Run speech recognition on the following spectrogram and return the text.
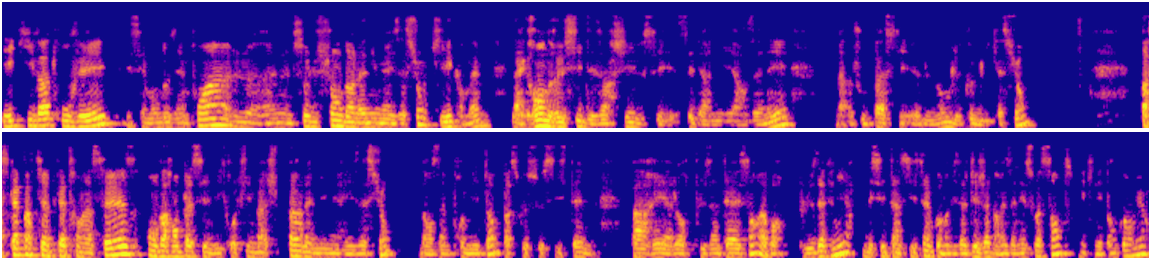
et qui va trouver, et c'est mon deuxième point, une solution dans la numérisation qui est quand même la grande réussite des archives ces, dernières années. Là, je vous passe le nombre de communications. Parce qu'à partir de 1996, on va remplacer le microfilmage par la numérisation. dans un premier temps, parce que ce système paraît alors plus intéressant, avoir plus d'avenir, mais c'est un système qu'on envisage déjà dans les années 60, mais qui n'est pas encore mûr.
